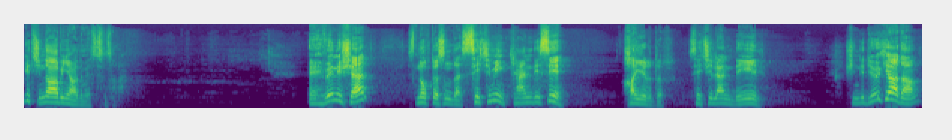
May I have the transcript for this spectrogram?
Git şimdi abin yardım etsin sana. Ehven-i noktasında seçimin kendisi hayırdır. Seçilen değil. Şimdi diyor ki adam,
